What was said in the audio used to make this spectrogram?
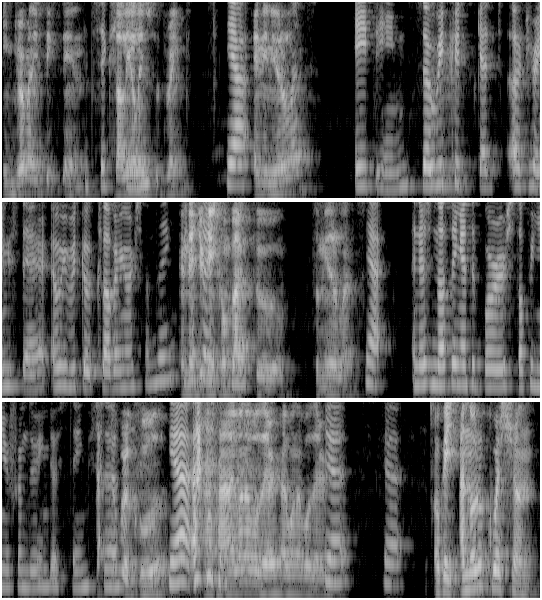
In Germany, 16. It's The legal age sixteen. to drink. Yeah, And in Netherlands? eighteen. So we Mm. could get our drinks there, and we would go clubbing or something. And then you can come back to to Netherlands. Yeah, and there's nothing at the border stopping you from doing those things. That's so super cool. yeah. Uh-huh. I wanna go there. I wanna go there. yeah. Yeah. Okay, another question.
